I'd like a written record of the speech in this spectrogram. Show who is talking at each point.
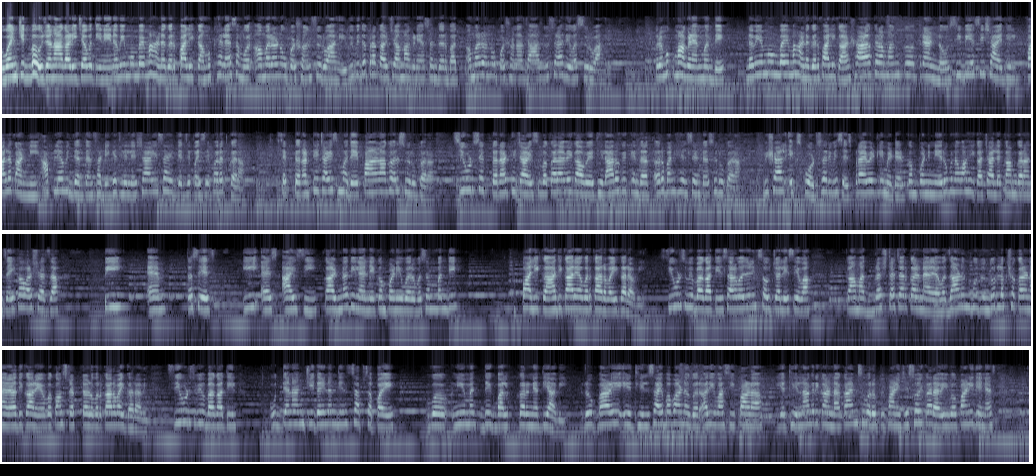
Speaker 1: वंचित बहुजन आघाडीच्या वतीने नवी मुंबई महानगरपालिका मुख्यालयासमोर अमरण उपोषण सुरू आहे. विविध प्रकारच्या मागण्या संदर्भात अमरण उपोषणाचा आज दुसरा दिवस सुरू आहे. प्रमुख मागण्यांमध्ये नवी मुंबई महानगरपालिका शाळा क्रमांक त्र्याण्णव सीबीएसई शाळेतील पालकांनी आपल्या विद्यार्थ्यांसाठी घेतलेले शाळी साहित्याचे पैसे परत करा. सेक्टर अठ्ठेचाळीसमध्ये पाळणाघर सुरू करा. सिऊड सेक्टर अठ्ठेचाळीस व करावे गाव येथील आरोग्य केंद्रात अर्बन हेल्थ सेंटर सुरू करा. Vishal export services private limited कंपनीने रुग्णवाहिका चालक कामगारांचा एका वर्षाचा पी एम तसेच E S I C card न दिल्याने कंपनीवर व संबंधित पालिका अधिकाऱ्यावर कारवाई करावी. सिवड्स विभागातील सार्वजनिक शौचालय सेवा कामात भ्रष्टाचार करणाऱ्या व जाणून बुजून दुर्लक्ष करणाऱ्या अधिकारी व कॉन्ट्रॅक्टरवर कारवाई करावी. सिवड्स विभागातील उद्यानांची दैनंदिन साफसफाई व नियमित देखभाल करण्यात यावी. रुबाळे येथील साईबाबा नगर आदिवासी पाडा येथील नागरिकांना कायमस्वरूपी पाण्याची सोय करावी व पाणी देण्यास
